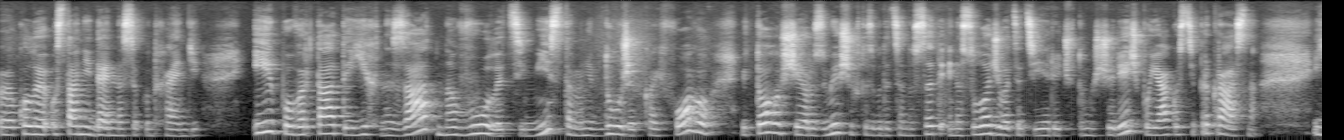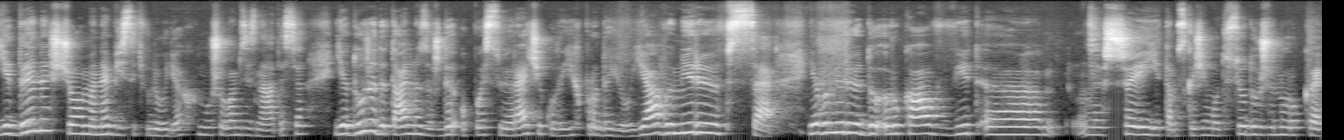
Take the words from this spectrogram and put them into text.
е, коли останній день на секонд-хенді, і повертати їх назад на вулиці міста. Мені дуже кайфово від того, що я розумію, що хтось буде це носити і насолоджуватися цією річчю, тому що річ по якості прекрасна. Єдине, що мене бісить в людях, мушу вам зізнатися, я дуже детально завжди описую речі, коли їх продаю. Я вимірюю все. Я вимірюю до рукав від е, шиї, там, скажімо, всю довжину руки.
